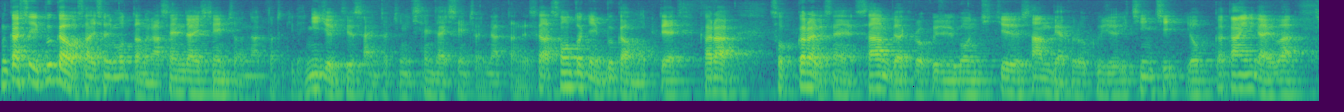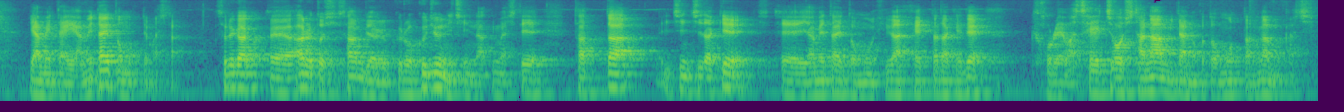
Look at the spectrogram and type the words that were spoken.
昔部下を最初に持ったのが仙台支店長になった時で29歳の時に仙台支店長になったんですがその時に部下を持ってからそこからですね365日中361日4日間以外は辞めたい辞めたいと思ってました。それが、え、ある年360日になりましてたった1日だけ、えー、辞めたいと思う日が減っただけでこれは成長したなみたいなことを思ったのが昔。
